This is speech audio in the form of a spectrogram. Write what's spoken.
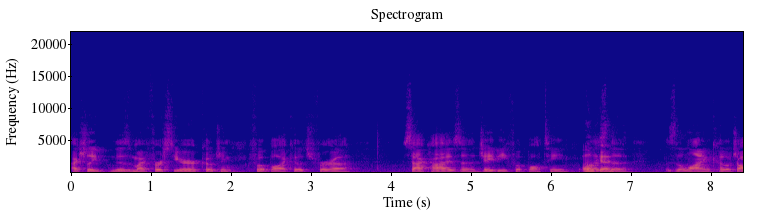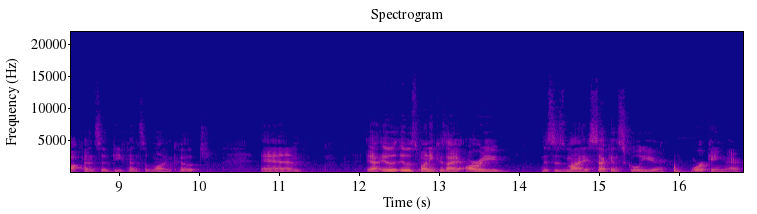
actually this is my first year coaching football. I coached for uh, Sac High's uh, JV football team Okay. as the as the line coach, offensive defensive line coach, and yeah, it it was funny because I already this is my second school year working there.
